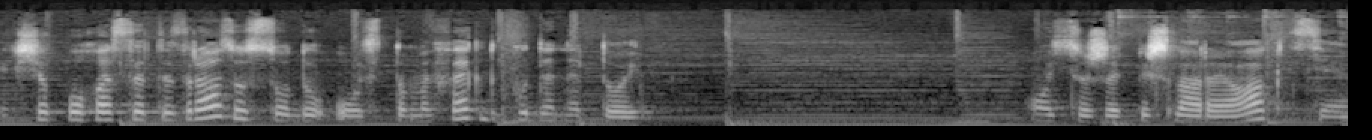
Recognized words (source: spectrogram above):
Якщо погасити зразу соду оцтом, ефект буде не той. Ось уже пішла реакція.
